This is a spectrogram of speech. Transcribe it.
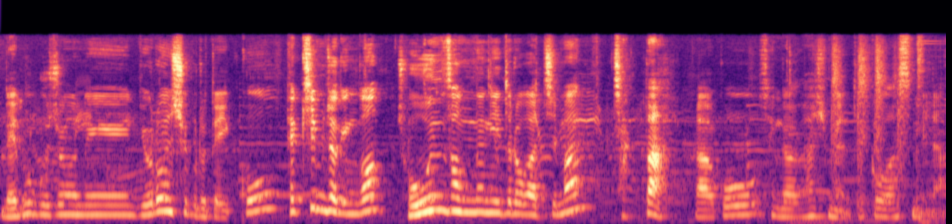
내부 구조는 이런 식으로 돼 있고 핵심적인 건 좋은 성능이 들어갔지만 작다라고 생각하시면 될 것 같습니다.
